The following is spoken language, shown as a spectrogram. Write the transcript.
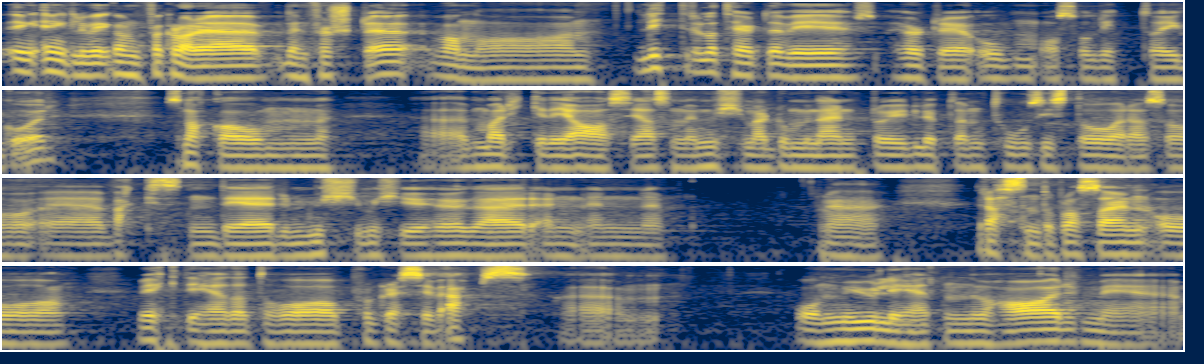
Egentlig vi kan forklare den første. var noe litt relatert til det vi hørte om og så litt av i går. Snakka om uh, markedet i Asia som er mye mer dominant, og i løpet av de to siste åra så er veksten der mye, mye høyere enn en, uh, resten av plassene, og viktigheten av progressive apps. Um, og muligheten du har med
